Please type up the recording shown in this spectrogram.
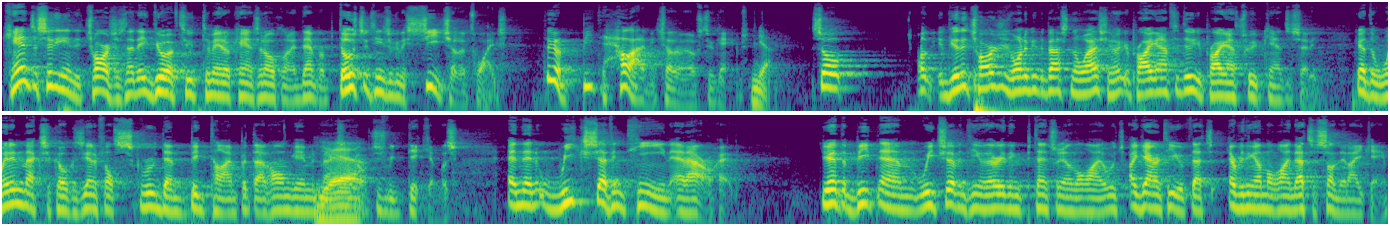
Kansas City and the Chargers, now they do have two tomato cans in Oakland and Denver, but those two teams are going to see each other twice. They're going to beat the hell out of each other in those two games. Yeah. So, look, if you're the Chargers, you want to be the best in the West, you know what you're probably going to have to do? You're probably going to have to sweep Kansas City. You have to win in Mexico because the NFL screwed them big time, put that home game in Yeah. Mexico, which is ridiculous. And then week 17 at Arrowhead. You have to beat them week 17 with everything potentially on the line, which I guarantee you, if that's everything on the line, that's a Sunday night game.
